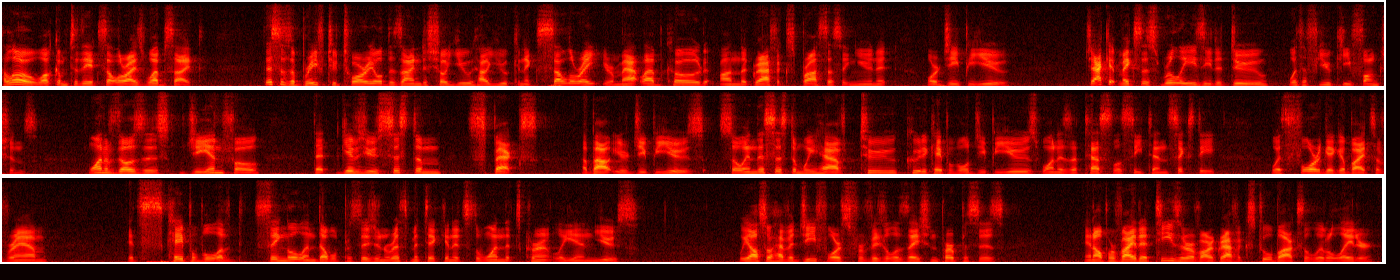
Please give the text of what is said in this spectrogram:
Hello, welcome to the AccelerEyes website. This is a brief tutorial designed to show you how you can accelerate your MATLAB code on the Graphics Processing Unit, or GPU. Jacket makes this really easy to do with a few key functions. One of those is ginfo that gives you system specs about your GPUs. So in this system we have two CUDA capable GPUs. One is a Tesla C1060 with 4 gigabytes of RAM. It's capable of single and double precision arithmetic and it's the one that's currently in use. We also have a GeForce for visualization purposes and I'll provide a teaser of our graphics toolbox a little later.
